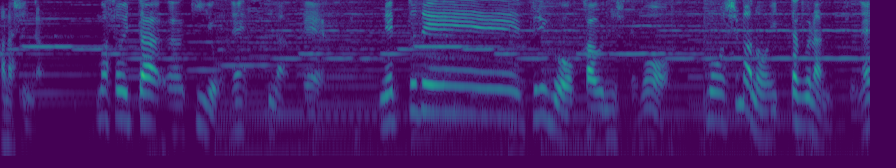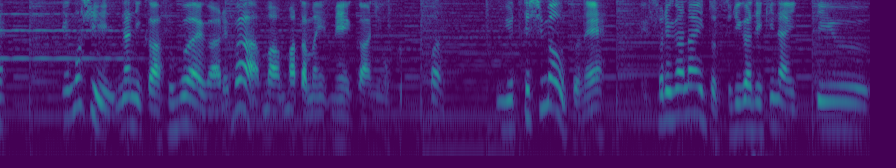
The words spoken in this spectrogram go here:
話になる。まあそういった企業ね、好きなんで、ネットで釣り具を買うにしても、もう島の一択なんですよね。もし何か不具合があれば、まあ、またメーカーに送る。まあ、言ってしまうとね、それがないと釣りができないっていう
